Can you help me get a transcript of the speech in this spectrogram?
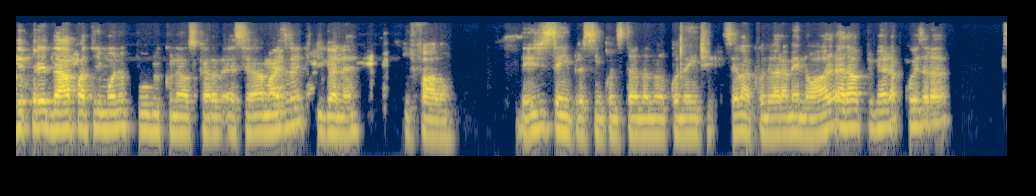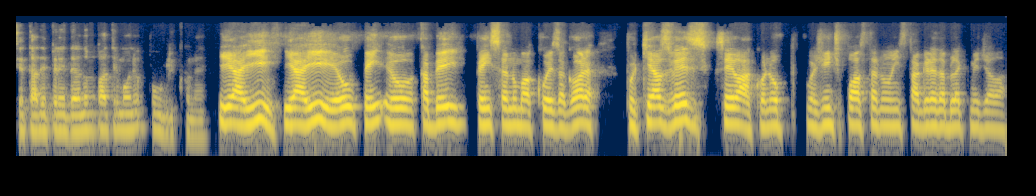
depredar patrimônio público, né? Os caras, essa é a mais antiga, né? Que falam. Desde sempre, assim, quando está andando, quando a gente, sei lá, quando eu era menor, era a primeira coisa era que você está depredando o patrimônio público, né? E aí, e aí eu, eu acabei pensando uma coisa agora, porque às vezes, sei lá, quando eu- a gente posta no Instagram da Black Media lá,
